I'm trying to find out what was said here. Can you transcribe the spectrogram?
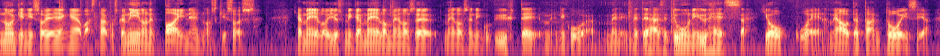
noinkin isoja jengejä vastaan, koska niillä on ne paineet noissa kisoissa. Ja meillä on just mikä meillä on, meillä on se, meillä on se niin kuin yhte, niin kuin me, me tehdään se duuni yhdessä joukkueena, me autetaan toisia –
